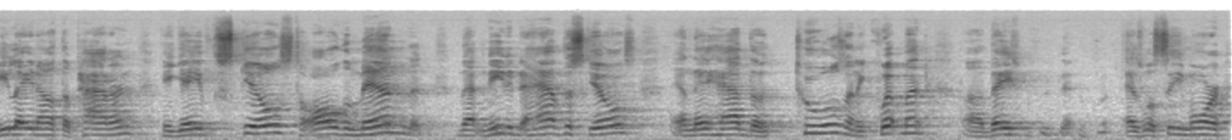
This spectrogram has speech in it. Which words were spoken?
He laid out the pattern. He gave skills to all the men that, that needed to have the skills, and they had the tools and equipment uh, they, as we'll see more,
